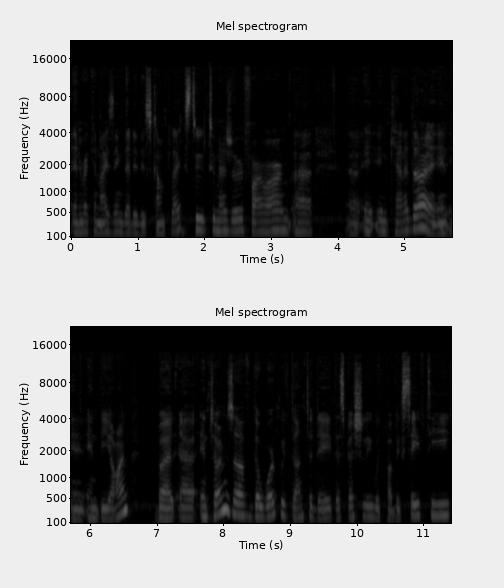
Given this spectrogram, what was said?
and recognizing that it is complex to, to measure firearm in, in, Canada and, and, and beyond. But in terms of the work we've done to date, especially with public safety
